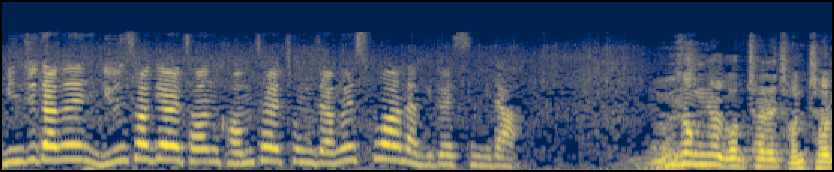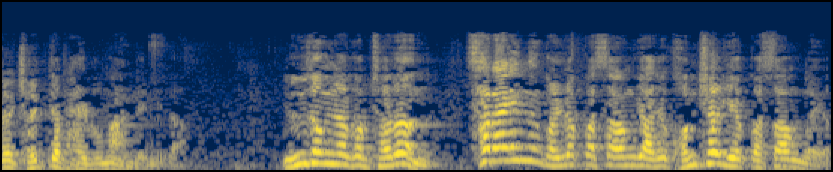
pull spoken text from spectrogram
민주당은 윤석열 전 검찰총장을 소환하기도 했습니다. 윤석열 검찰의 전철을 절대 밟으면 안 됩니다. 윤석열 검찰은 살아있는 권력과 싸운 게 아니고 검찰 개혁과 싸운 거예요.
